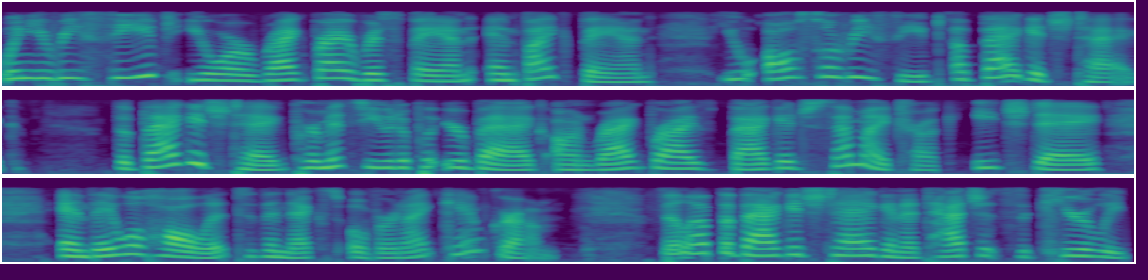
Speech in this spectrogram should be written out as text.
When you received your RAGBRAI wristband and bike band, you also received a baggage tag. The baggage tag permits you to put your bag on RAGBRAI's baggage semi truck each day, and they will haul it to the next overnight campground. Fill out the baggage tag and attach it securely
